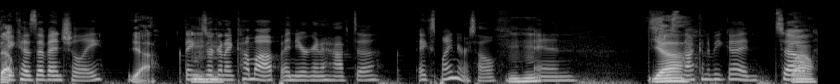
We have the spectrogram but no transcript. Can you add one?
That Because eventually yeah. things are Mhm. going to come up and you're going to have to explain yourself. Mhm. And it's Yeah. just not going to be good. So Wow.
